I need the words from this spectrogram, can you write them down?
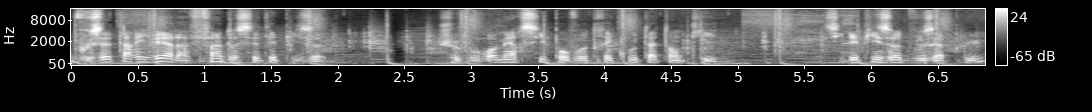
Vous êtes arrivé à la fin de cet épisode. Je vous remercie pour votre écoute attentive. Si l'épisode vous a plu,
